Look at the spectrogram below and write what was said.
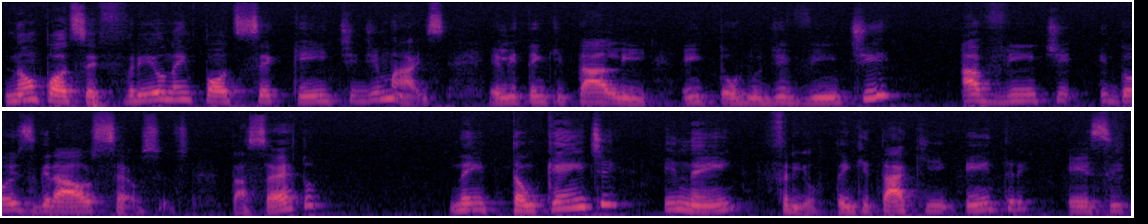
Não pode ser frio nem pode ser quente demais. Ele tem que estar tá ali em torno de 20 a 22 graus Celsius, tá certo? Nem tão quente e nem frio. Tem que estar tá aqui entre esse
